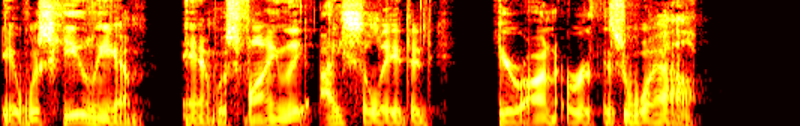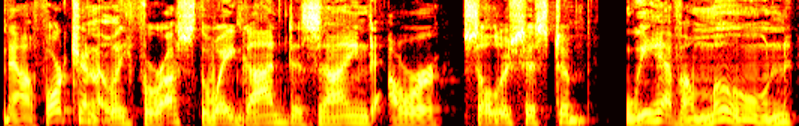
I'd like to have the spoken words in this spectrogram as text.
It was helium, and it was finally isolated here on Earth as well. Now, fortunately for us, the way God designed our solar system, we have a moon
